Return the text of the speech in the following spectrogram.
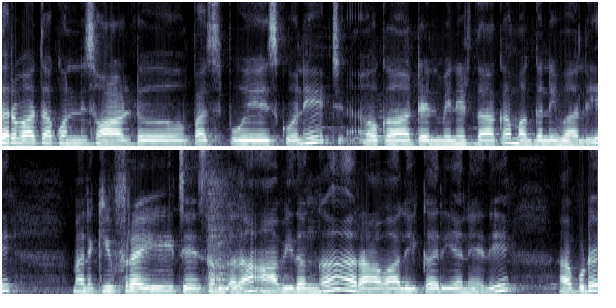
తర్వాత కొన్ని సాల్ట్ పసుపు వేసుకొని ఒక టెన్ మినిట్స్ దాకా మగ్గనివ్వాలి. మనకి ఫ్రై చేసాం కదా ఆ విధంగా రావాలి కర్రీ అనేది. అప్పుడే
